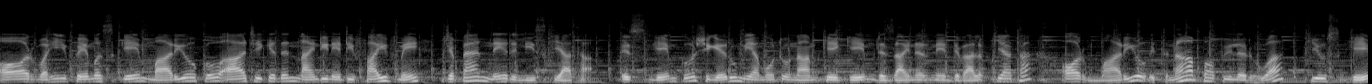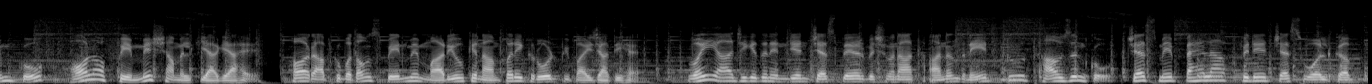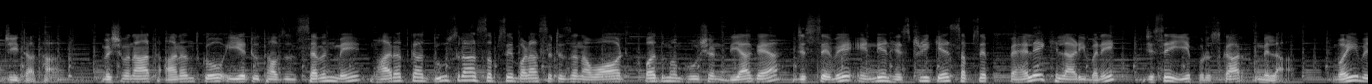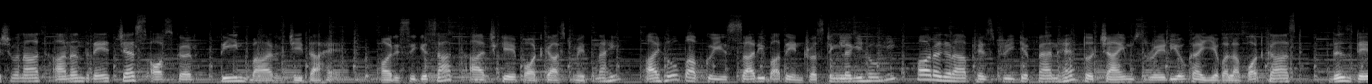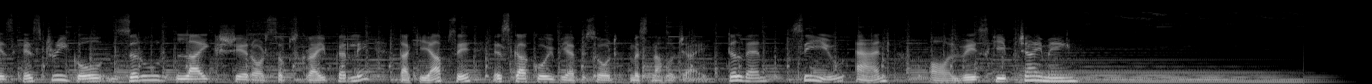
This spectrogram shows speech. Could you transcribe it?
और वहीं फ़ेमस गेम मारियो को आज ही के दिन 1985 में जापान ने रिलीज़ किया था। इस गेम को शिगेरू मियामोटो नाम के गेम डिज़ाइनर ने डेवलप किया था और मारियो इतना पॉपुलर हुआ कि उस गेम को हॉल ऑफ़ फेम में शामिल किया गया है। और आपको बताऊँ, स्पेन में मारियो के नाम पर एक रोड भी पाई जाती है। वहीं आज ही के दिन Indian chess player Vishwanath Anand ने 2000 को चेस में पहला फिडे चेस वर्ल्ड कप जीता था। विश्वनाथ आनंद को ईयर 2007 में भारत का दूसरा सबसे बड़ा सिटीजन अवार्ड पद्म भूषण दिया गया, जिससे वे इंडियन हिस्ट्री के सबसे पहले खिलाड़ी बने, जिसे ये पुरस्कार मिला। वहीं विश्वनाथ आनंद ने चेस ऑस्कर तीन बार जीता है। और इसी के साथ आज के पॉडकास्ट में इतना ही। आई होप आपको ये सारी बातें इंटरेस्टिंग लगी होगी। और अगर आप हिस्ट्री के फ़ैन हैं तो टाइम्स रेडियो का ये वाला पॉडकास्ट दिस डेज़ हिस्ट्री को ज़रूर लाइक, शेयर और सब्सक्राइब कर लें ताकि आपसे इसका कोई भी एपिसोड मिस ना हो जाए। Till then see you and always keep chiming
